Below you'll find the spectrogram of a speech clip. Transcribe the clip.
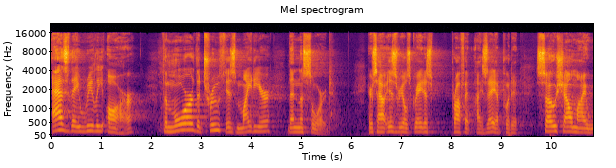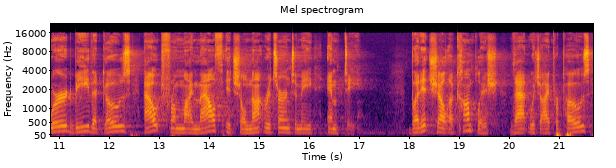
as they really are, the more the truth is mightier than the sword. Here's how Israel's greatest prophet Isaiah put it so shall my word be that goes out from my mouth. It shall not return to me empty, but it shall accomplish that which I propose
